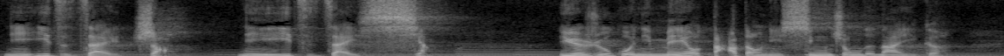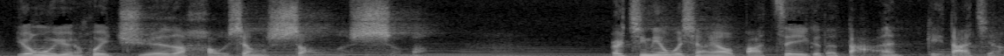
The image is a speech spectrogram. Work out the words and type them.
你一直在找，你一直在想，因为如果你没有达到你心中的那一个，永远会觉得好像少了什么。而今天我想要把这一个的答案给大家，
